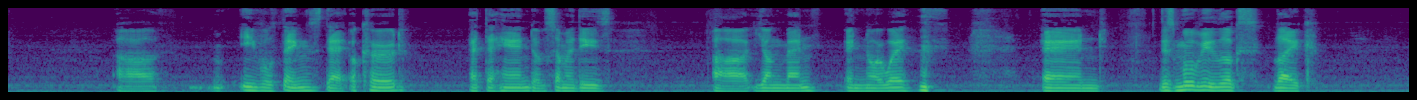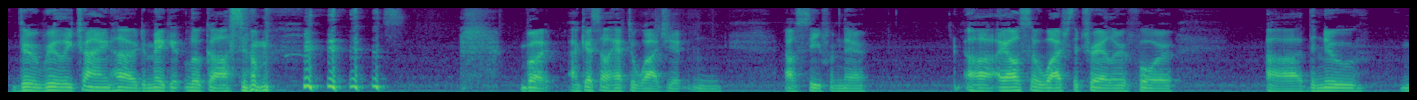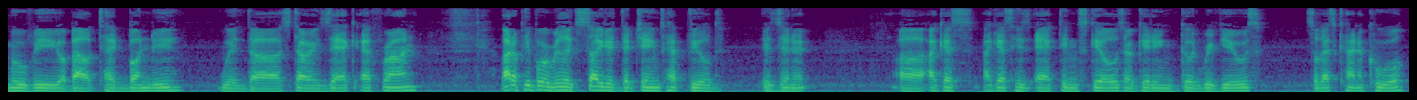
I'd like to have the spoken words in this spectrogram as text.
uh, evil things that occurred at the hand of some of these uh, young men in Norway. and this movie looks like they're really trying hard to make it look awesome. but I guess I'll have to watch it and I'll see from there. Uh, I also watched the trailer for uh, the new movie about Ted Bundy with uh, starring Zac Efron. A lot of people are really excited that James Hetfield is in it. Uh, I guess I guess his acting skills are getting good reviews, so that's kind of cool.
